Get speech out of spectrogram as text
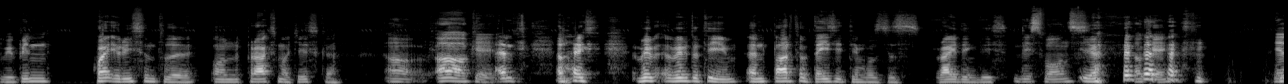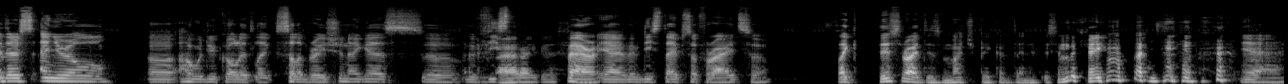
we've been quite recently on Prax Matiska. Oh, oh, okay. And like with with the team, and part of DayZ team was just riding this. These ones. Yeah. Okay. yeah, there's annual. Uh, how would you call it? Like celebration, I guess. Uh, with these Fair, I guess. fair, yeah, with these types of rides. So Like this ride is much bigger than it is in the game. yeah,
